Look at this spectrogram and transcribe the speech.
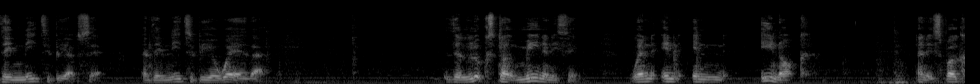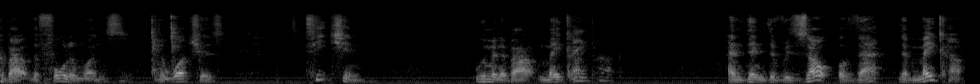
they need to be upset and they need to be aware that the looks don't mean anything. When in, in Enoch, and it spoke about the fallen ones, the watchers, teaching women about makeup. Makeup. And then the result of that, the makeup,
